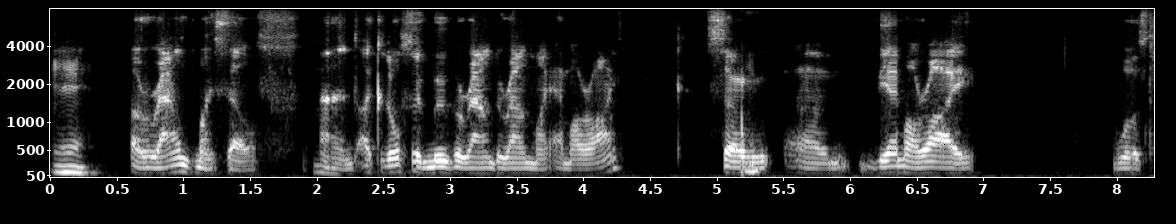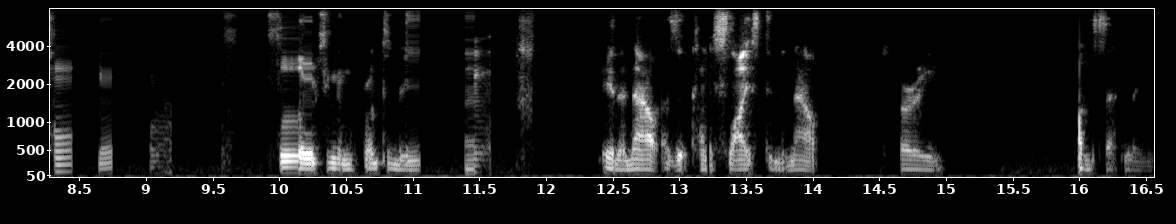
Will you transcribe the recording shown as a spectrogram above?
Yeah around myself, mm. and I could also move around around my MRI. So um, the MRI was kind of floating in front of me, in and out as it kind of sliced in and out. Very unsettling.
